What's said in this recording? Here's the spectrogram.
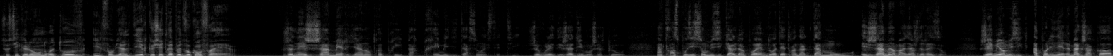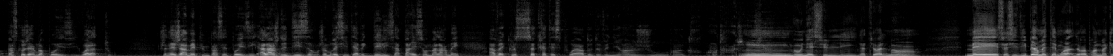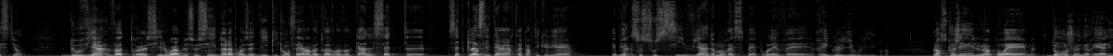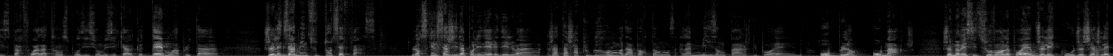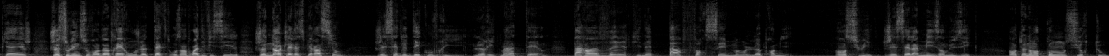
souci que l'on ne retrouve, il faut bien le dire, que chez très peu de vos confrères. Je n'ai jamais rien entrepris par préméditation esthétique. Je vous l'ai déjà dit, mon cher Claude. La transposition musicale d'un poème doit être un acte d'amour et jamais un mariage de raison. J'ai mis en musique Apollinaire et Mac Jacob parce que j'aime leur poésie. Voilà tout. Je n'ai jamais pu me passer de poésie. À l'âge de dix ans, je me récitais avec délice Apparition de Mallarmé, avec le secret espoir de devenir un jour un grand tragédien. Mmh, naturellement. Mais ceci dit, permettez-moi de reprendre ma question. D'où vient votre si louable souci de la prosodie qui confère à votre œuvre vocale cette, euh, cette classe littéraire très particulière? Eh bien, ce souci vient de mon respect pour les vers, réguliers ou libres. Lorsque j'ai lu un poème dont je ne réalise parfois la transposition musicale que des mois plus tard, je l'examine sous toutes ses faces. Lorsqu'il s'agit d'Apollinaire et d'Éluard, j'attache la plus grande importance à la mise en page du poème, au blanc, aux marges. Je me récite souvent le poème, je l'écoute, je cherche les pièges, je souligne souvent d'un trait rouge le texte aux endroits difficiles, je note les respirations, j'essaie de découvrir le rythme interne par un vers qui n'est pas forcément le premier. Ensuite, j'essaie la mise en musique en tenant compte surtout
